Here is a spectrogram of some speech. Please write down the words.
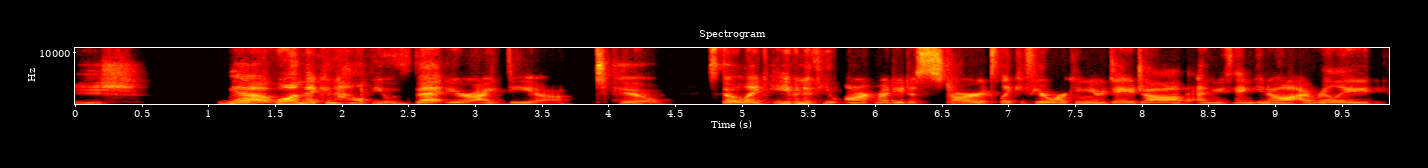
Yeesh. yeah well and they can help you vet your idea too. So like even if you aren't ready to start like if you're working your day job and you think you know i really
